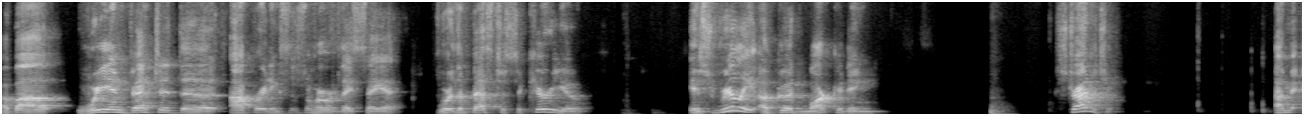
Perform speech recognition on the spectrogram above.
about we invented the operating system, however they say it, we're the best to secure you, is really a good marketing strategy. I mean,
